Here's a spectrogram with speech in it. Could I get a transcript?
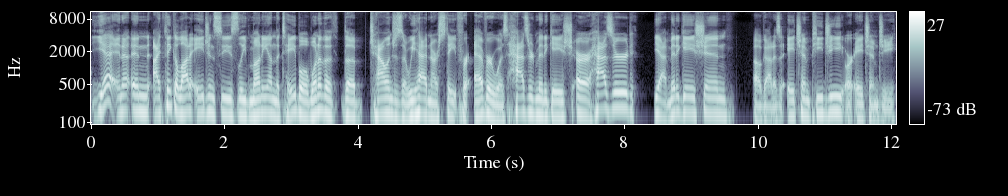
Yeah, and uh, and I think a lot of agencies leave money on the table. One of the the challenges that we had in our state forever was hazard mitigation or hazard yeah mitigation. Oh God, is it HMPG or HMG?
